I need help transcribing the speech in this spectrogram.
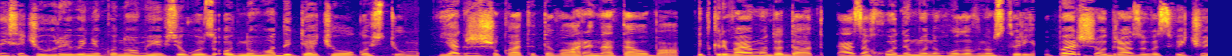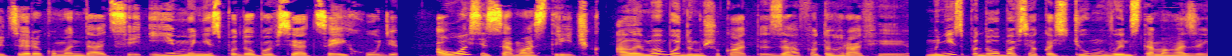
Тисячу гривень економії всього з одного дитячого костюму. Як же шукати товари на Taobao? Відкриваємо додаток та заходимо на головну сторінку. По-перше, одразу висвічуються рекомендації, і мені сподобався цей худі. А ось і сама стрічка. Але ми будемо шукати за фотографією. Мені сподобався костюм в інстамагазині.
